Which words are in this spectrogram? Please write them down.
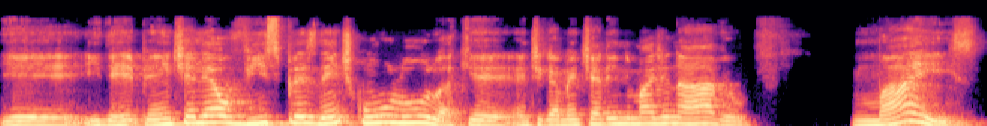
E, e de repente ele é o vice-presidente com o Lula, que antigamente era inimaginável. Mas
